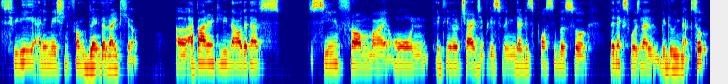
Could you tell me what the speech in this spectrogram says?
3d animation from blender right here. Uh, apparently now that i've seen from my own like you know chat gpt is telling me that it's possible so the next version i'll be doing that. So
